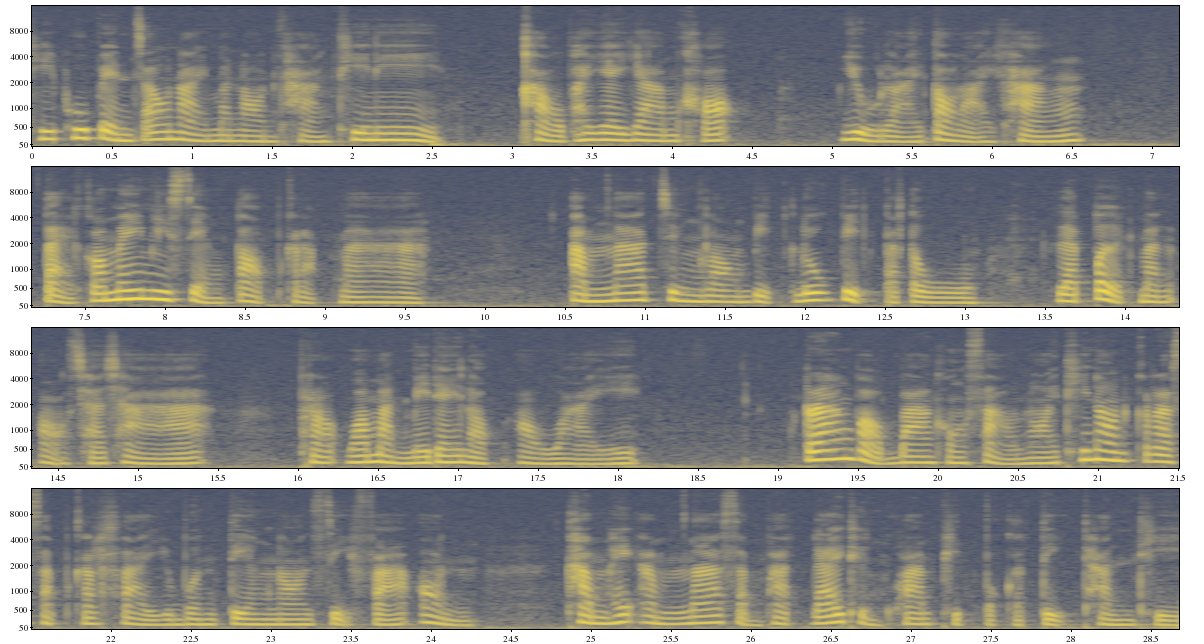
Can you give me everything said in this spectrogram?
ที่ผู้เป็นเจ้านายมานอนค้างที่นี่ เขาพยายามเคาะ อยู่หลายต่อหลายครั้ง แต่ก็ไม่มีเสียงตอบกลับมาอำนาจจึงลองบิดลูกบิดประตู และเปิดมันออกช้าๆ เพราะว่ามันไม่ได้ล็อกเอาไว้ ร่างบอบบางของสาวน้อยที่นอนกระสับกระส่ายอยู่บนเตียงนอนสีฟ้าอ่อนทำให้อำนาจสัมผัสได้ถึงความผิดปกติทันที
